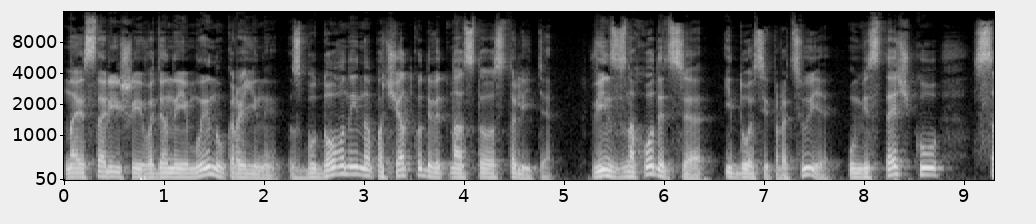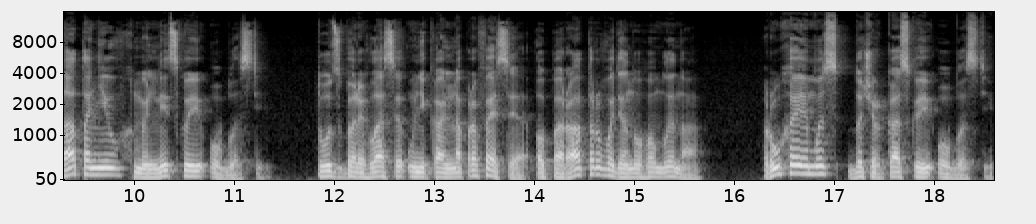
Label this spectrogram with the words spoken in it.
Найстаріший водяний млин України збудований на початку 19 століття. Він знаходиться і досі працює у містечку Сатанів Хмельницької області. Тут збереглася унікальна професія оператор водяного млина. Рухаємось до Черкаської області.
